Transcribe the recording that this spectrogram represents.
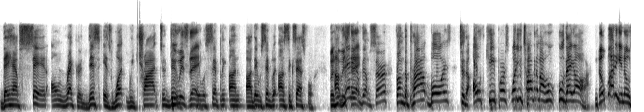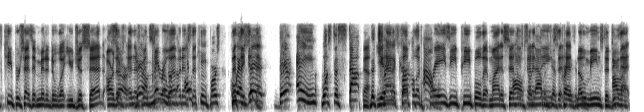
They have said on record, this is what we tried to do. Who is they? They were simply un, uh, they were simply unsuccessful. But uh, many of them, sir, from the Proud Boys to the Oath Keepers. What are you talking about? Who who they are? Nobody in Oath Keepers has admitted to what you just said. Are there? and there's been zero evidence Oath that Keepers who that have said their aim was to stop now, the you had a couple of, of crazy people that might have said oh, those so kind of things that had no people. means to do right. that.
